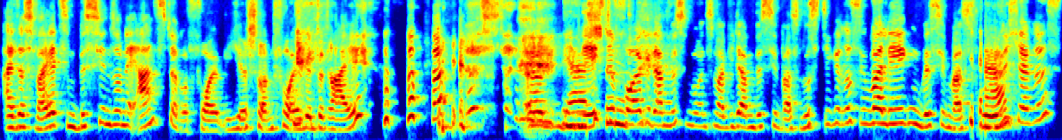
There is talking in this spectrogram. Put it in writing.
Also das war jetzt ein bisschen so eine ernstere Folge hier schon, Folge drei. ähm, die ja, nächste stimmt. Folge, da müssen wir uns mal wieder ein bisschen was Lustigeres überlegen, ein bisschen was Fröhlicheres.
